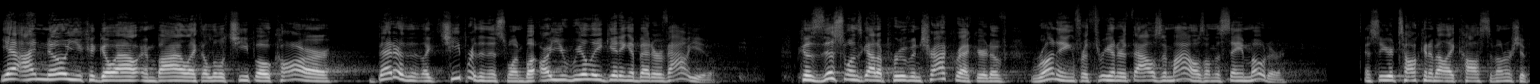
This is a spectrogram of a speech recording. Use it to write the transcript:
yeah, I know you could go out and buy like a little cheapo car better than like cheaper than this one, but are you really getting a better value? Because this one's got a proven track record of running for 300,000 miles on the same motor. And so you're talking about like cost of ownership.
